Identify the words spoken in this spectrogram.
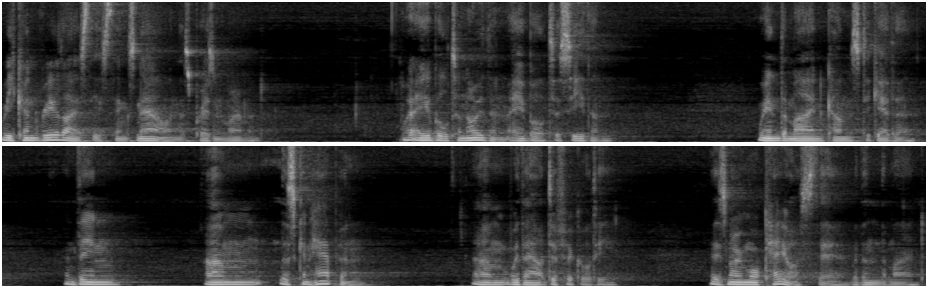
We can realize these things now in this present moment. We're able to know them, able to see them when the mind comes together. And then um, this can happen um, without difficulty. There's no more chaos there within the mind.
